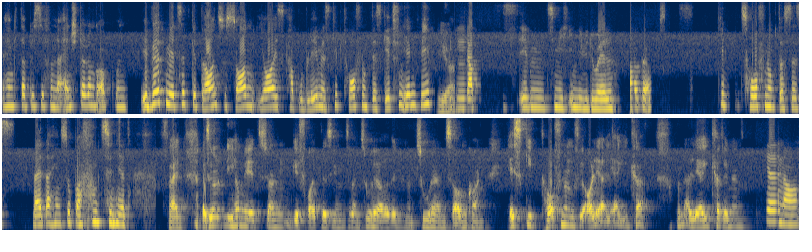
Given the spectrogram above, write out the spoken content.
hängt ein bisschen von der Einstellung ab. Und ich würde mir jetzt nicht getrauen zu sagen, ja, ist kein Problem, es gibt Hoffnung, das geht schon irgendwie. Ja. Ich glaube, das ist eben ziemlich individuell. Aber gibt es Hoffnung, dass es weiterhin super funktioniert. Fein. Also ich habe mich jetzt schon gefreut, dass ich unseren Zuhörerinnen und Zuhörern sagen kann, es gibt Hoffnung für alle Allergiker und Allergikerinnen. Genau,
